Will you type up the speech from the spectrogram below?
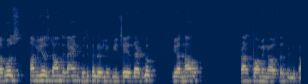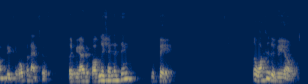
Suppose some years down the line, physical review B says that, look, we are now transforming ourselves into completely open access. So if you have to publish anything, you pay. So what is the way out?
